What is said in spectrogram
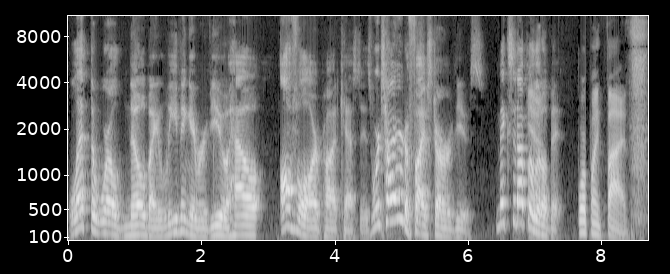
Let the world know by leaving a review how awful our podcast is. We're tired of five star reviews. Mix it up a little bit. Four point five.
